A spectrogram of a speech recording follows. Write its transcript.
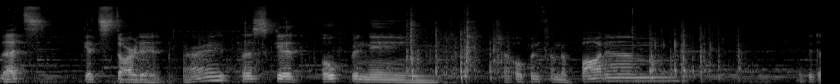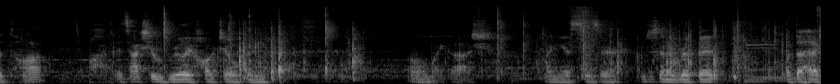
let's get started. All right, let's get opening. Should I open from the bottom? Maybe the top. It's actually really hard to open. I need a scissor. I'm just gonna rip it. What the heck?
